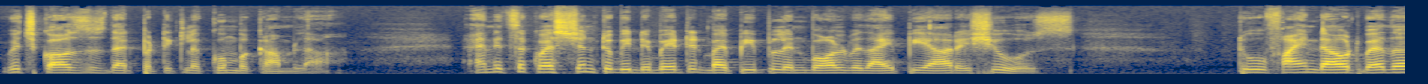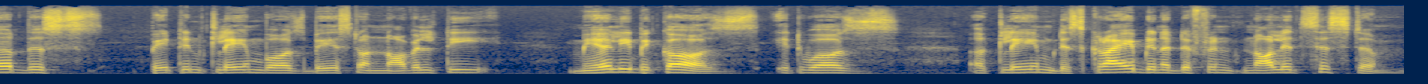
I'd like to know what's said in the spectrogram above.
which causes that particular Kumbh Kamla. And it's a question to be debated by people involved with IPR issues to find out whether this patent claim was based on novelty merely because it was a claim described in a different knowledge system,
